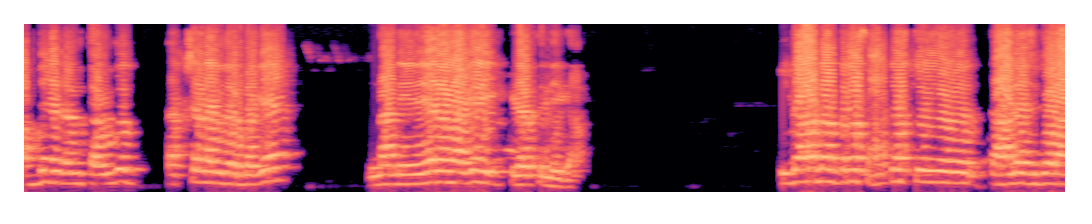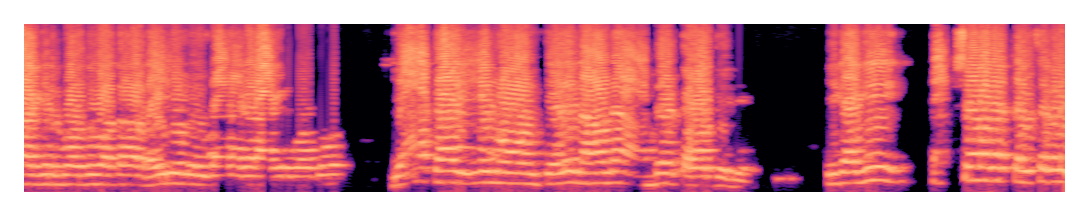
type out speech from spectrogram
ಅಪ್ಡೇಟ್ ಅಂತ ತಕ್ಷಣ ಇದ್ರ ಬಗ್ಗೆ ನಾನು ನೇರವಾಗಿ ಕೇಳ್ತೀನಿ ಈಗ. ಇದಾದ ನಂತರ ಸಾಕಷ್ಟು ಕಾಲೇಜ್ಗಳಾಗಿರ್ಬೋದು ಅಥವಾ ರೈಲು ನಿಲ್ದಾಣಗಳಾಗಿರ್ಬೋದು, ಯಾಕ ಏನು ಅಂತೇಳಿ ನಾವೇ ಅಪ್ಡೇಟ್ ತಗೋತೀವಿ. ಹೀಗಾಗಿ ತಕ್ಷಣದ ಕೆಲಸಗಳು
